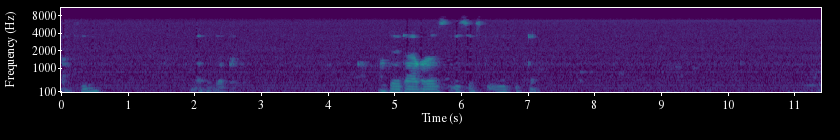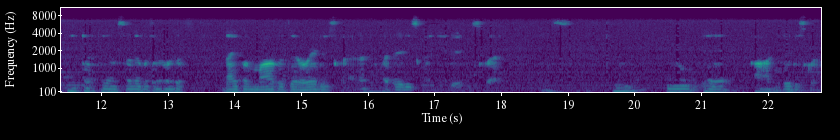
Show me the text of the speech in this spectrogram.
রাখি দেখা যাক ওকে এটা average E six to E fifteen এইটার কি অ্যান্সার দেবো হল like or mark with a red square. I know what red square is. Red square is Q U A R red square.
